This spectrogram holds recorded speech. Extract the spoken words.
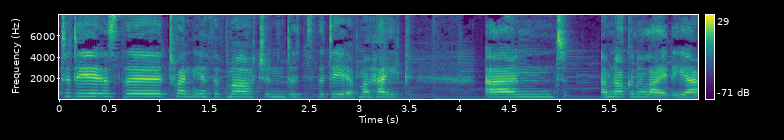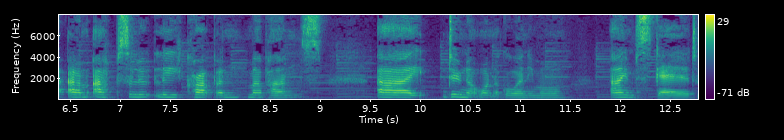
Today is the 20th of March and it's the day of my hike and I'm not going to lie to you, I'm absolutely crapping my pants. I do not want to go anymore. I'm scared.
